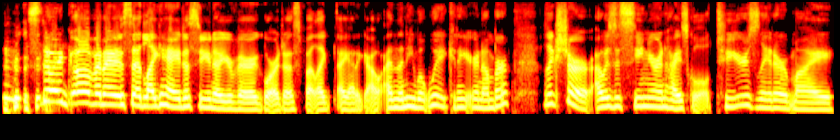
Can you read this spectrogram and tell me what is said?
So I'd go up and I said, like, hey, just so you know, you're very gorgeous, but like, I gotta go. And then he went, wait, can I get your number? I was like, sure. I was a senior in high school. Two years later, my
